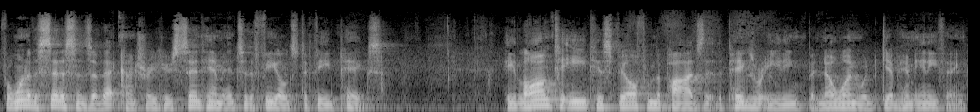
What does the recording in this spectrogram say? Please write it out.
for one of the citizens of that country who sent him into the fields to feed pigs. He longed to eat his fill from the pods that the pigs were eating, but no one would give him anything.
